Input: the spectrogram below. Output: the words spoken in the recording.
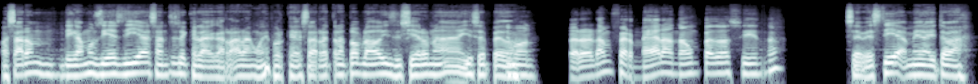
Pasaron, digamos, 10 días antes de que la agarraran, güey, porque ese retrato hablado y se hicieron, ah, y ese pedo. Simón. Pero era enfermera, ¿no? Un pedo así, ¿no? Se vestía, mira, ahí te va.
